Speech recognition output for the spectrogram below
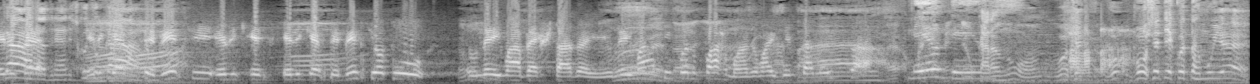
Ele cara, quer- Adriano, escute ele o quer cara. ser bem se ele, ele, ele quer ser bem se outro o Neymar abestado aí. O Neymar é tem pano pra Armando, mas ele tá doido tá. Meu Tem Deus. um cara no ombro. Você, vo- você tem quantas mulheres?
